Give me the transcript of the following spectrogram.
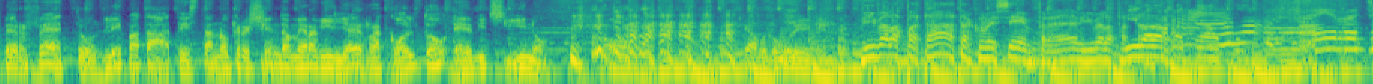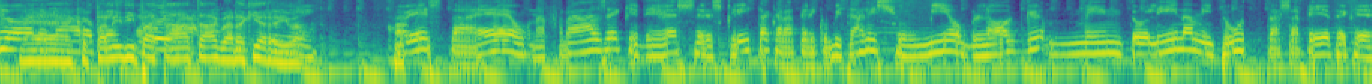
perfetto, le patate stanno crescendo a meraviglia, il raccolto è vicino. Dove Viva la patata come sempre, eh? Viva la patata. Viva la patata. Hai ragione. Ecco, parli di patata, guarda chi arriva. Questa è una frase che deve essere scritta a caratteri cubitali sul mio blog Mentolinami tutta. Sapete che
